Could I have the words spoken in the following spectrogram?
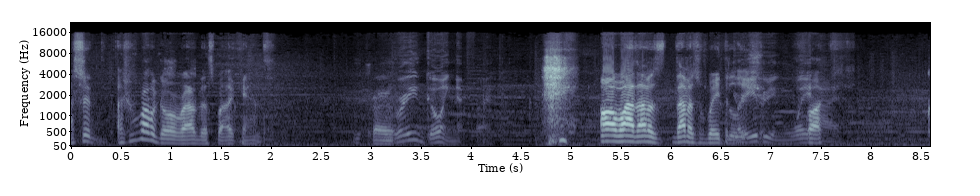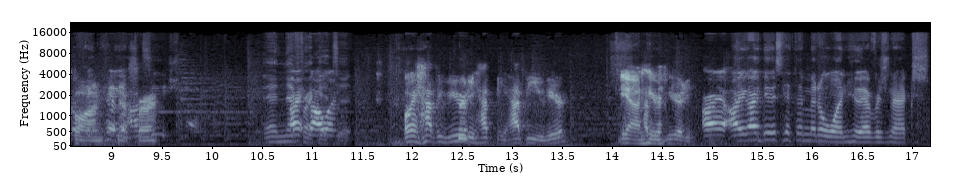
I should I should probably go around this, but I can't. Try. Where are you going, Netflix? Oh wow, that was that was way You're delayed. way Fuck. high. Come on, hey, Nefer. Oxy. And Alright, Netflix got gets one. it. Okay, happy, be ready. Happy, happy, you here? Yeah, I'm happy, here. be ready. All right, all you gotta do is hit the middle one. Whoever's next.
